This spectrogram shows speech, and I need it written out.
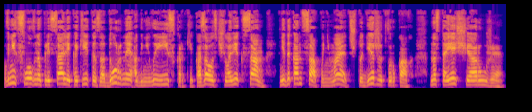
В них словно плясали какие-то задорные огневые искорки. Казалось, человек сам не до конца понимает, что держит в руках настоящее оружие,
